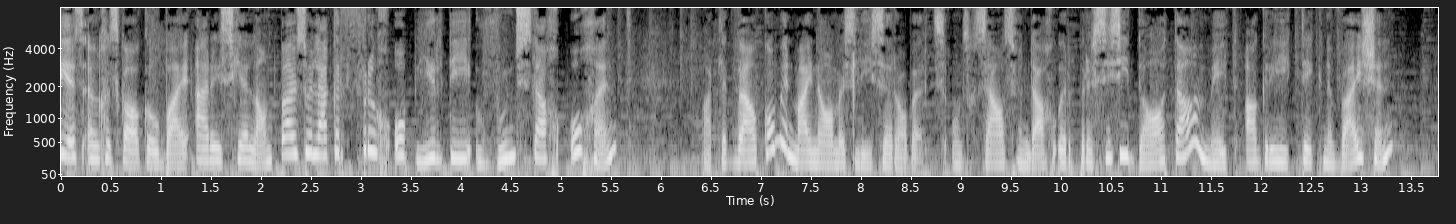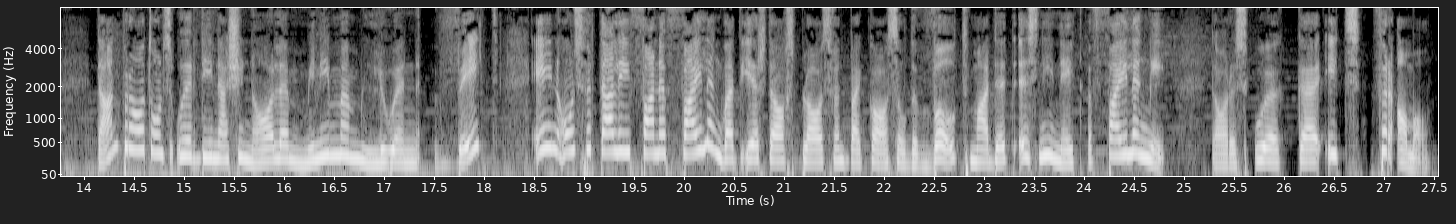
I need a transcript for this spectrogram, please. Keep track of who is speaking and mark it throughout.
Speaker 1: U is ingeskakel by RSG Landbou so lekker vroeg op hierdie Woensdagoggend. Hartlik welkom en my naam is Lise Roberts. Ons gesels vandag oor presisie data met Agri Technovation. Dan praat ons oor die nasionale minimumloon wet en ons vertel u van 'n veiling wat eersdaags plaasvind by Kasteel de Wild, maar dit is nie net 'n veiling nie. Daar is ook uh, iets vir almal.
